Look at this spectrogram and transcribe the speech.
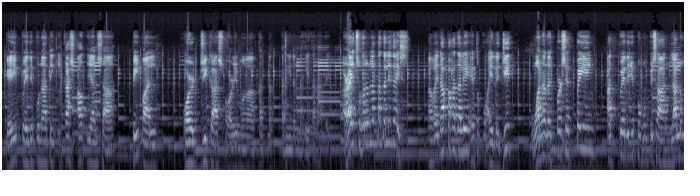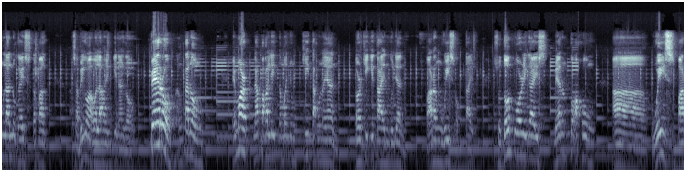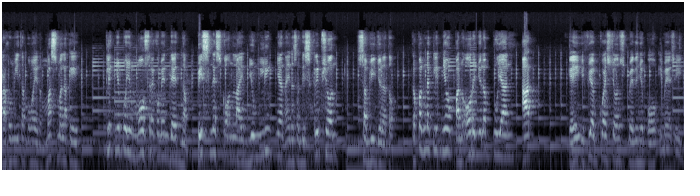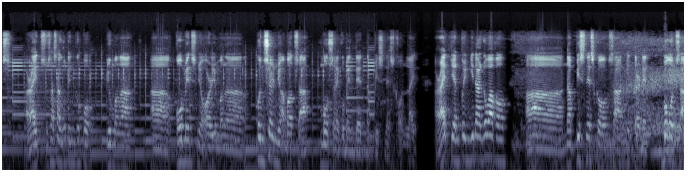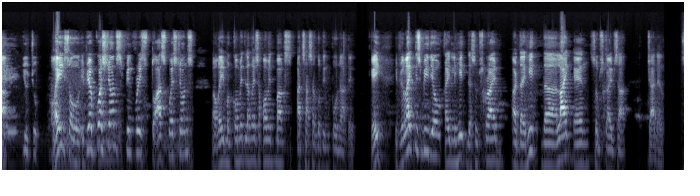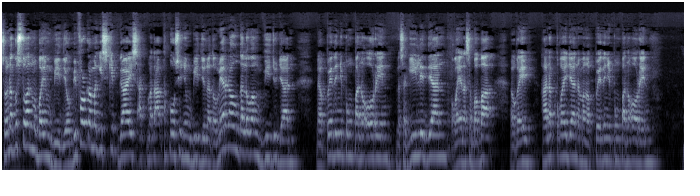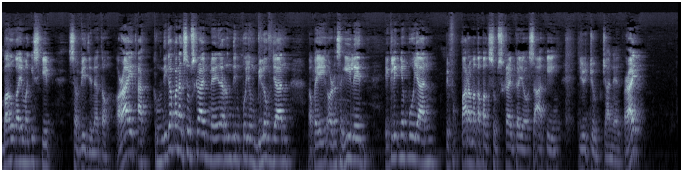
okay, pwede po nating i-cash out yan sa PayPal or GCash or yung mga kaninang nakita natin. Alright, so ganun lang kadali guys. Okay, napakadali. Ito po ay legit, 100% paying, at pwede nyo pong umpisahan, lalong-lalo guys kapag, sabi ko nga, wala kayong ginagawa. Pero, ang tanong, eh Mark, napakaliit naman yung kita ko na yan, or kikitain ko dyan. Parang waste of time. So don't worry guys, meron po akong uh, ways para kumita po kayo ng mas malaki. Click nyo po yung most recommended na business ko online. Yung link niyan ay nasa description sa video na to. Kapag na-click nyo, panoorin nyo lang po yan at okay, if you have questions, pwede nyo po i-message. Alright? So sasagutin ko po yung mga uh, comments nyo or yung mga concern nyo about sa most recommended na business ko online. Alright? Yan po yung ginagawa ko uh, na business ko sa internet bukod sa YouTube. Okay? So, if you have questions, feel free to ask questions. Okay? Mag-comment lang kayo sa comment box at sasagutin po natin. Okay? If you like this video, kindly hit the subscribe or the hit the like and subscribe sa channel. So, nagustuhan mo ba yung video? Before ka mag-skip guys at matatapusin yung video na to, meron akong dalawang video dyan na pwede nyo pong panoorin. Nasa gilid yan o kaya nasa baba. Okay? Hanap po kayo dyan ng mga pwede nyo pong panoorin bago kayo mag-skip sa video na to. Alright? At kung hindi ka pa nag-subscribe, naroon din po yung bilog dyan, okay, or nasa gilid. I-click nyo po yan para makapag-subscribe kayo sa aking YouTube channel. Alright?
